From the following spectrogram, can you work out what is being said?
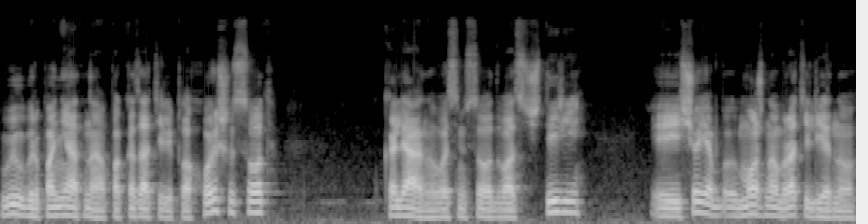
Wilbur, понятно, показатели плохой 600. Колян 824. И еще я, можно брать Елену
